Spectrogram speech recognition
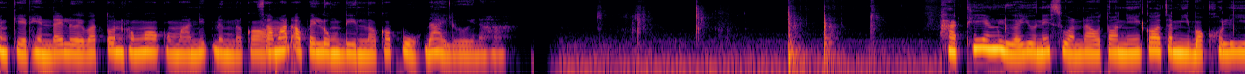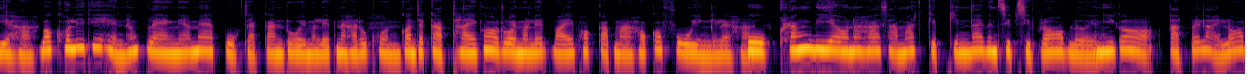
สังเกตเห็นได้เลยว่าต้นเขางอกออกมานิดนึงแล้วก็สามารถเอาไปลงดินแล้วก็ปลูกได้เลยนะคะ ผักที่ยังเหลืออยู่ในสวนเราตอนนี้ก็จะมีบรอกโคลีค่ะบรอกโคลีที่เห็นทั้งแปลงเนี้ยแม่ปลูกจากการโรยเมล็ดนะคะ ทุกคนก่อนจะกลับไทยก็โรยเมล็ดไว้พอกลับมาเขาก็ฟูอย่างนี้เลยค่ะปลูกครั้งเดียวนะคะ สามารถเก็บกินได้เป็น 10บสรอบเลย อันนี้ก็ตัดไปหลายรอบ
